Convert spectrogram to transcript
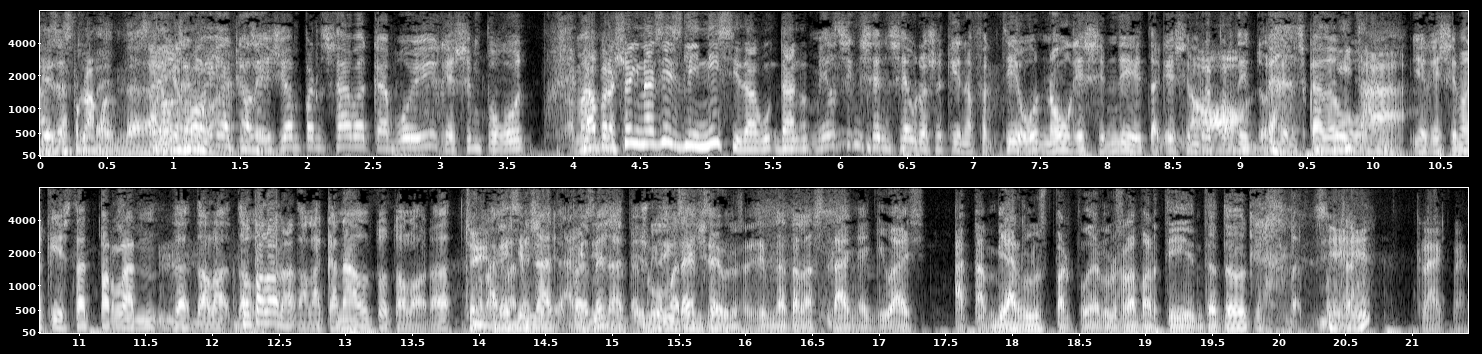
Que és del programa. estupenda. Però que no molt hi ha calés. Jo em pensava que avui haguéssim pogut... Home, No, però això, Ignasi, és l'inici de... de... 1.500 euros aquí en efectiu, no ho haguéssim dit, haguéssim no. repartit 200 cada un i haguéssim aquí estat parlant de, de, la, de, Tota la, de la Canal tota l'hora. Sí, haguéssim anat, a haguéssim anat es amb ho 1.500 mereixen. euros, haguéssim anat a l'estanc aquí baix a canviar-los per poder-los repartir entre tots. Sí? Clar, clar.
